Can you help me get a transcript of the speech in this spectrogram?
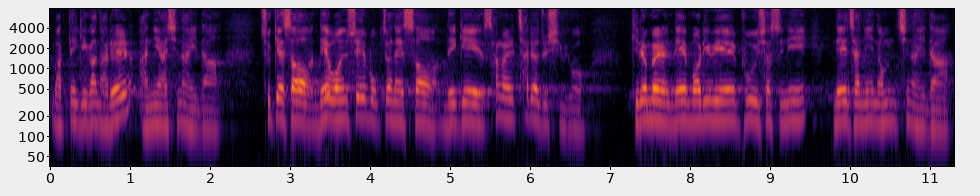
막대기가 나를 안니하시나이다. 주께서 내 원수의 목전에서 내게 상을 차려 주시고 기름을 내 머리 위에 부으셨으니 내 잔이 넘치나이다.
